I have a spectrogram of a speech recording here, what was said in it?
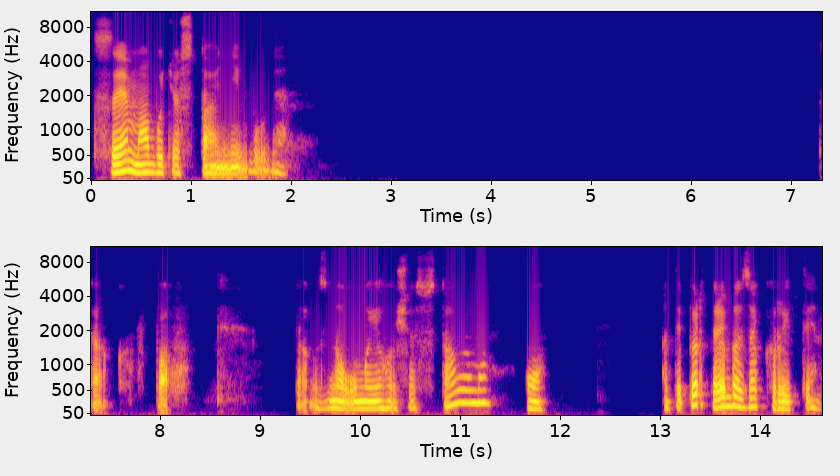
Це, мабуть, останній буде. Так, впав. Так, знову ми його зараз вставимо. О, а тепер треба закрити.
